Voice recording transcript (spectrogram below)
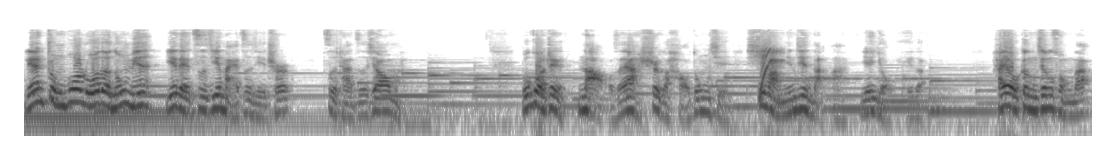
连种菠萝的农民也得自己买自己吃，自产自销嘛。不过这脑子呀是个好东西，希望民进党啊也有一个。还有更惊悚的。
